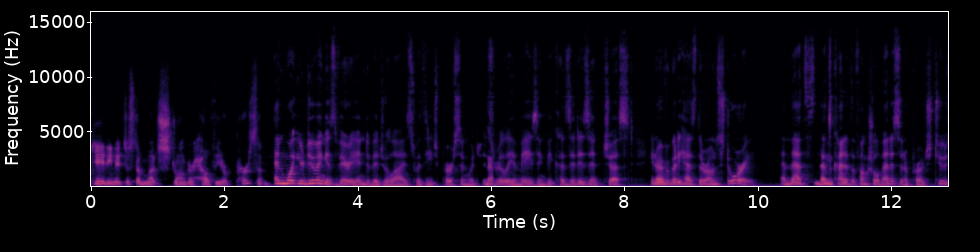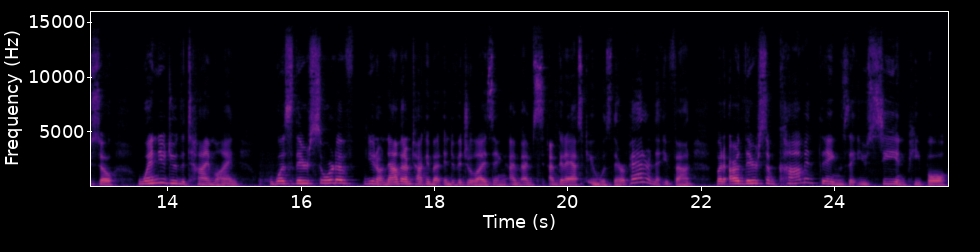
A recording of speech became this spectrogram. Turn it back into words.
getting it just a much stronger, healthier person. And what you're doing is very individualized with each person, which is Yeah. really amazing because it isn't just, you know, everybody has their own story. And that's that's mm-hmm. kind of the functional medicine approach too. So when you do the timeline, was there sort of, you know, now that I'm talking about individualizing, I'm I'm I'm going to ask you, mm-hmm. was there a pattern that you found? But are there some common things that you see in people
